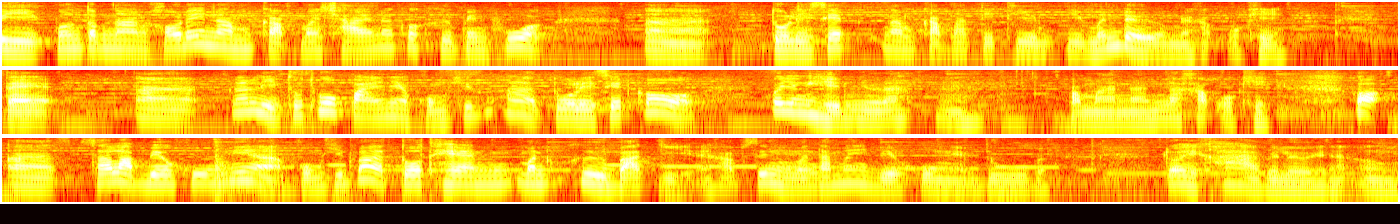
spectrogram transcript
ลีกบนตำนานเขาได้นำกลับมาใช้นั่นก็คือเป็นพวกตัวรีเซ็ตนำกลับมาติดทีมอีกเหมือนเดิมนะครับโอเค แต่อ่าแล้วลีกทั่วๆไปเนี่ยผมคิดว่าตัวรีเซ็ตก็ก็ยังเห็นอยู่นะอื ประมาณนั้นนะครับโอเค ก็สลับเบลคุงเนี่ยผมคิดว่าตัวแทนมันก็คือบากินะครับ ซึ่งมันทำให้เบลคุงเนี่ยดูแบบด้อยค่าไปเลยนะเออ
